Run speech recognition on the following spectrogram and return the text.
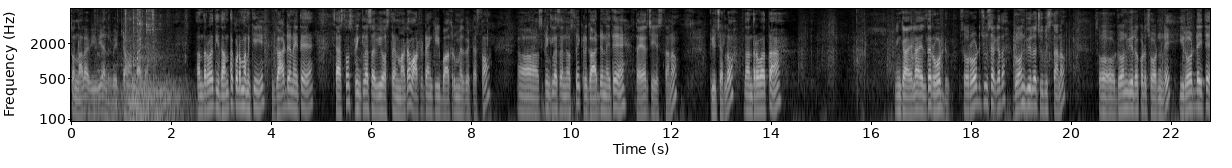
సున్నాలు అవి ఇవి అందులో పెట్టాం అందాక దాని తర్వాత ఇదంతా కూడా మనకి గార్డెన్ అయితే చేస్తాం. స్ప్రింక్లర్స్ అవి వస్తాయన్నమాట వాటర్ ట్యాంక్ ఈ బాత్రూమ్ మీద పెట్టేస్తాం. స్ప్రింక్లర్స్ అన్నీ వస్తాయి. ఇక్కడ గార్డెన్ అయితే తయారు చేయిస్తాను ఫ్యూచర్లో దాని తర్వాత ఇంకా ఇలా వెళ్తే రోడ్డు. సో రోడ్డు చూసారు కదా? డ్రోన్ వ్యూలో చూపిస్తాను. సో డ్రోన్ వ్యూలో కూడా చూడండి. ఈ రోడ్డు అయితే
